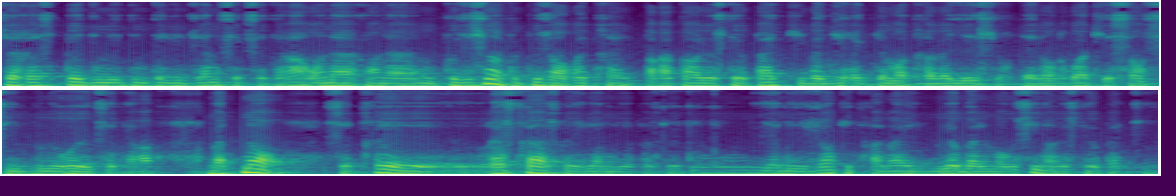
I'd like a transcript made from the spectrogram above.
ce respect d'init intelligence, etc., on a, on a une position un peu plus en retrait par rapport à l'ostéopathe qui va directement travailler sur tel endroit qui est sensible, douloureux, etc. Maintenant, c'est très euh, restreint ce que je viens de dire, parce qu'il y a des gens qui travaillent globalement aussi dans l'ostéopathie.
